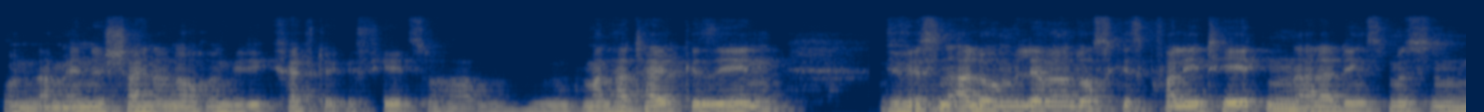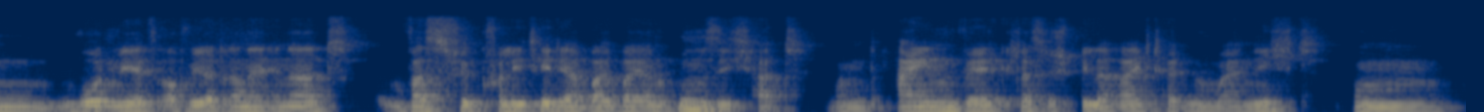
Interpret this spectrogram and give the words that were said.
Und am Ende scheinen dann auch irgendwie die Kräfte gefehlt zu haben. Und man hat halt gesehen, wir wissen alle um Lewandowskis Qualitäten, allerdings müssen, wurden wir jetzt auch wieder daran erinnert, was für Qualität er bei Bayern um sich hat. Und ein Weltklasse-Spieler reicht halt nun mal nicht, um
